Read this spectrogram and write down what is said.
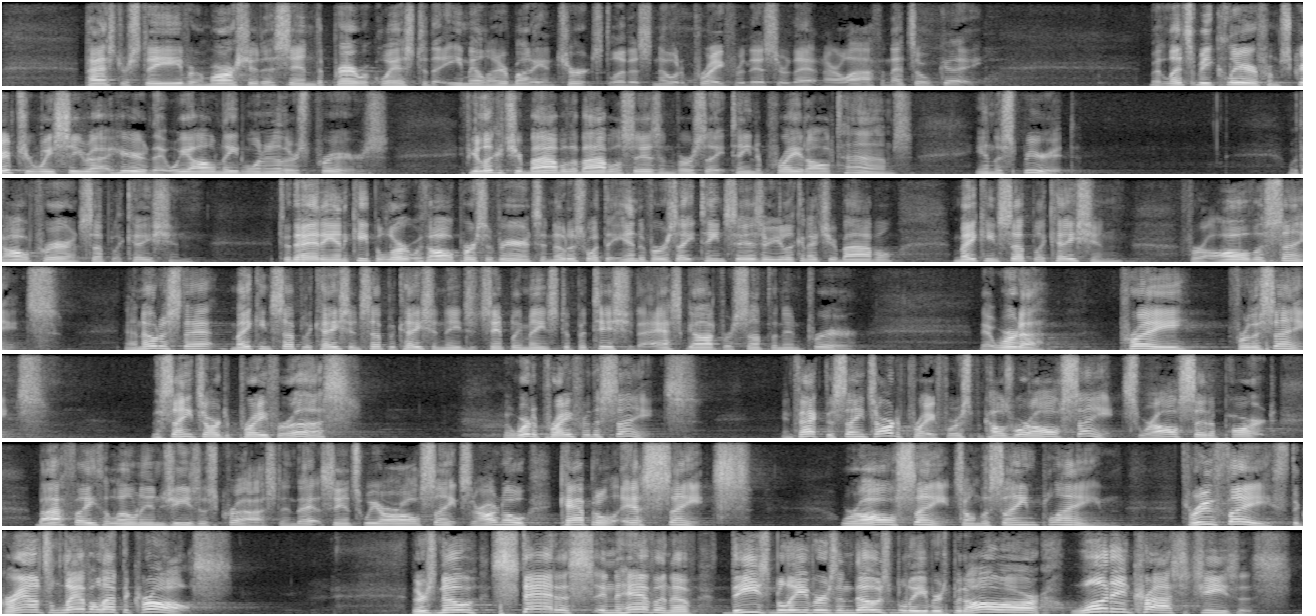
Pastor Steve or Marcia to send the prayer request to the email and everybody in church to let us know to pray for this or that in our life, and that's okay. But let's be clear from Scripture, we see right here that we all need one another's prayers. If you look at your Bible, the Bible says in verse 18 to pray at all times in the Spirit with all prayer and supplication. To that end, keep alert with all perseverance. And notice what the end of verse 18 says. Are you looking at your Bible? Making supplication for all the saints. Now, notice that making supplication, supplication needs, simply means to petition, to ask God for something in prayer. That we're to uh, pray for the saints. The saints are to pray for us, but we're to pray for the saints. In fact, the saints are to pray for us because we're all saints. We're all set apart by faith alone in Jesus Christ. In that sense, we are all saints. There are no capital S saints. We're all saints on the same plane through faith. The ground's level at the cross. There's no status in heaven of these believers and those believers, but all are one in Christ Jesus.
